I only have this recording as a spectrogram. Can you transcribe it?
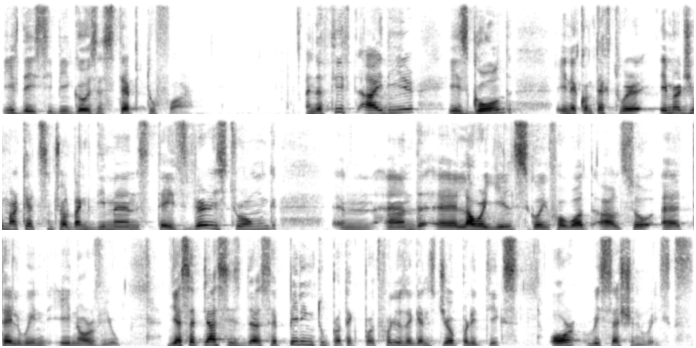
if the ECB goes a step too far. And the fifth idea is gold. In a context where emerging market central bank demand stays very strong, um, and uh, lower yields going forward are also a tailwind in our view. The asset class is thus appealing to protect portfolios against geopolitics or recession risks.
